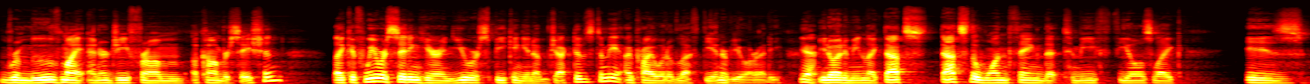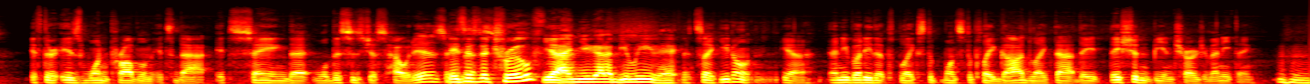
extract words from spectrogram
remove my energy from a conversation like if we were sitting here and you were speaking in objectives to me i probably would have left the interview already Yeah. you know what i mean like that's that's the one thing that to me feels like is if there is one problem it's that it's saying that well this is just how it is This is the truth, Yeah. and you gotta believe it. it's like you don't yeah anybody that likes to wants to play god like that they they shouldn't be in charge of anything mm-hmm.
